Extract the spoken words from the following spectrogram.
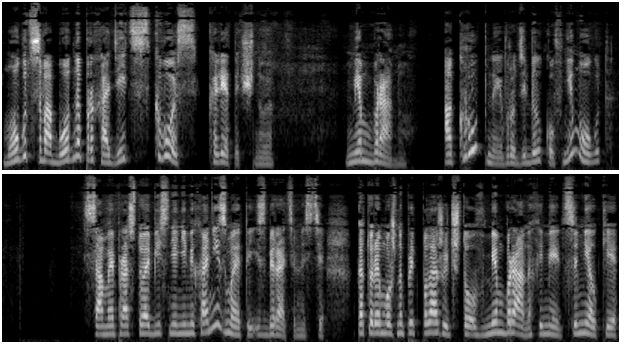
могут свободно проходить сквозь клеточную мембрану, а крупные, вроде белков, не могут. Самое простое объяснение механизма этой избирательности, которое можно предположить, что в мембранах имеются мелкие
